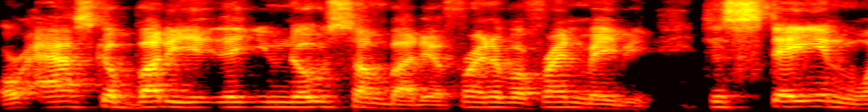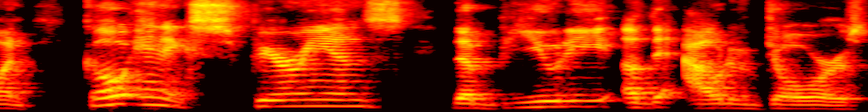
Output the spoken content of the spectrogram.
or ask a buddy that you know somebody, a friend of a friend maybe, to stay in one. Go and experience the beauty of the out of doors.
